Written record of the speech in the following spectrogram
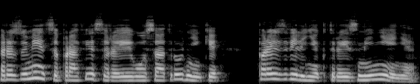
Разумеется, профессор и его сотрудники произвели некоторые изменения,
